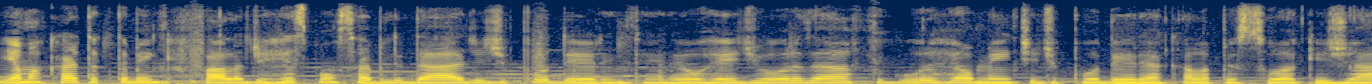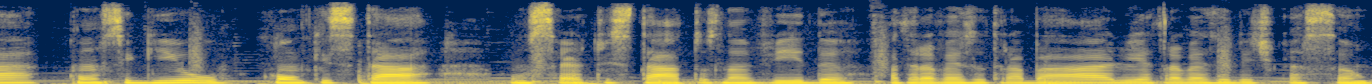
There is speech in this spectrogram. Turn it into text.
E é uma carta também que fala de responsabilidade e de poder, entendeu? O Rei de Ouros é a figura realmente de poder, é aquela pessoa que já conseguiu conquistar um certo status na vida através do trabalho e através da dedicação.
